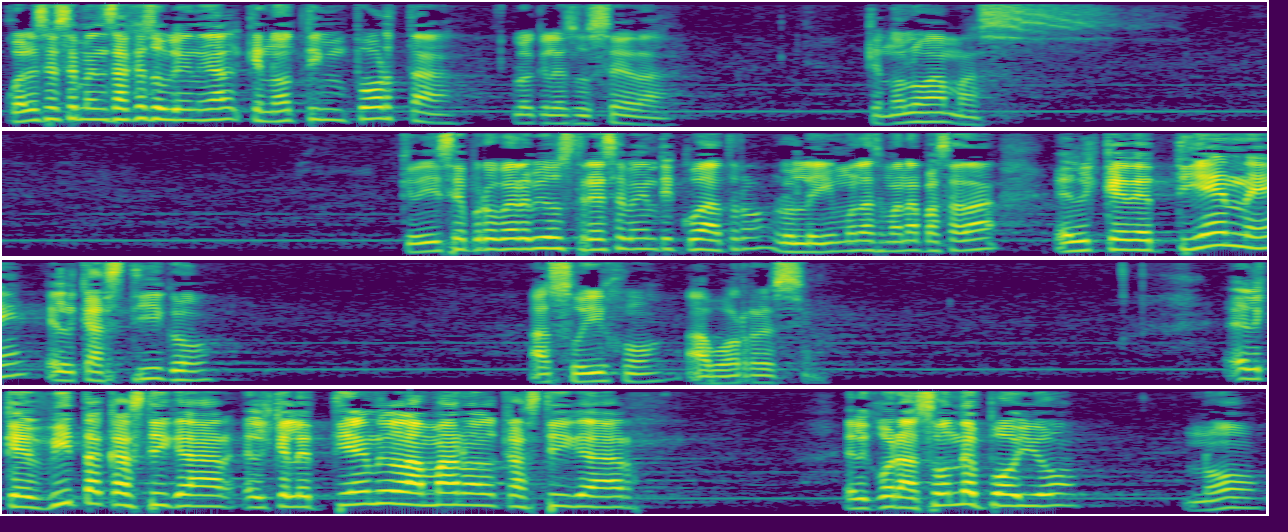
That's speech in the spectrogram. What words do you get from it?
¿Cuál es ese mensaje subliminal? Que no te importa lo que le suceda, que no lo amas. Que dice Proverbios 13:24, lo leímos la semana pasada, el que detiene el castigo a su hijo aborrece. El que evita castigar, el que le tiembla la mano al castigar, el corazón de pollo, no,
